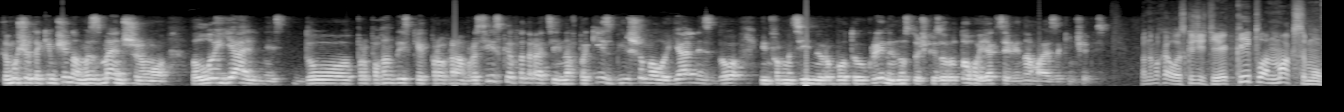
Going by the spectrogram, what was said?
тому що таким чином ми зменшуємо лояльність до пропагандистських програм Російської Федерації, навпаки, збільшуємо лояльність до інформаційної роботи України ну, з точки зору того, як ця війна має закінчитись. Пане Михайло, скажіть, який план максимум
